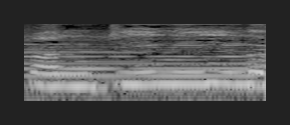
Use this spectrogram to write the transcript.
ক্রান্তি নিল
